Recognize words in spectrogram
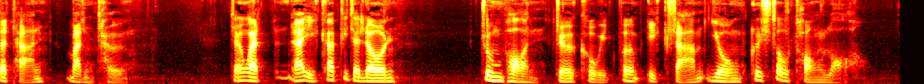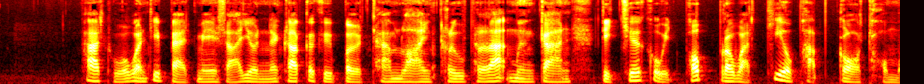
สถานบันเทิง จังหวัดใดอีกครับที่จะโดน ชุมพรเจอโควิดเพิ่มอีก 3 โยงคริสตัลทองหล่อ พาดหัววันที่ 8 เมษายนนะครับ ก็คือเปิดไทม์ไลน์ครูพละเมืองกาญจน์ติดเชื้อโควิด พบประวัติเที่ยวผับกทม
